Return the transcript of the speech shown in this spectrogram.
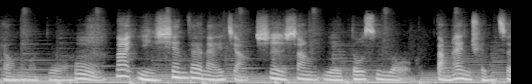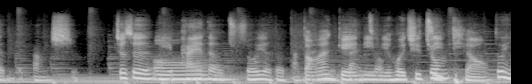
挑那么多，嗯，那以现在来讲，事实上也都是有档案权证的方式。就是你拍的所有的档档案给你，你回去自己挑，对，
